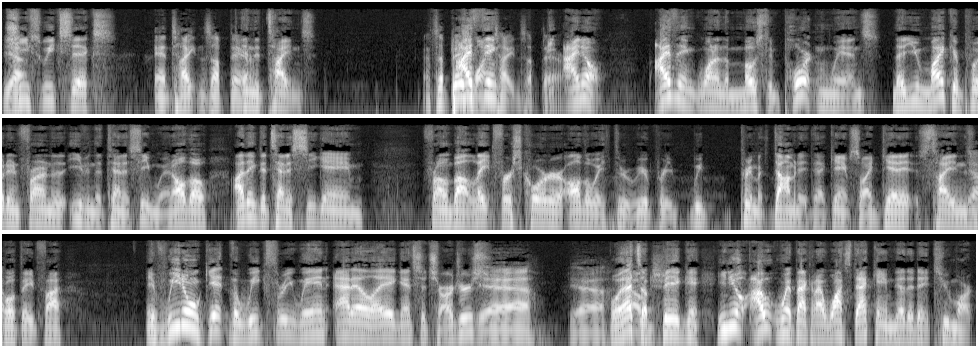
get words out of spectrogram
Yeah. Chiefs week six, And Titans up there. and the Titans. That's a big I one. think- Titans up there. I know. I think one of the most important wins that you might could put in front of even the Tennessee win. Although I think the Tennessee game from about late first quarter all the way through, we were pretty we pretty much dominated that game. So I get it. It's Titans Yep. both eight five. If we don't get the week three win at LA against the Chargers, yeah, yeah. Boy, that's Ouch. a big game. You know, I went back and I watched that game the other day too, Mark.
